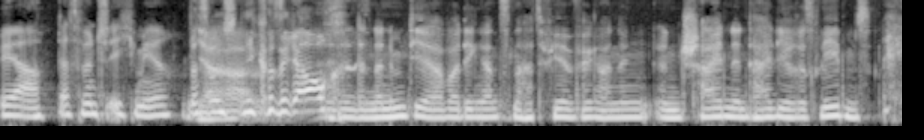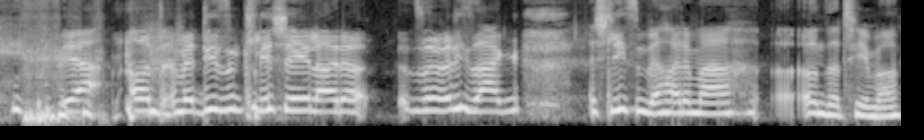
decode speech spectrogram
Ja. Das wünsche ich mir. Das wünscht Nico sich auch. Dann, dann nimmt ihr aber den ganzen Hartz-IV-Empfängern einen entscheidenden Teil ihres Lebens. Ja, und mit diesem Klischee, Leute, so würde ich sagen, schließen wir heute mal unser Thema.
